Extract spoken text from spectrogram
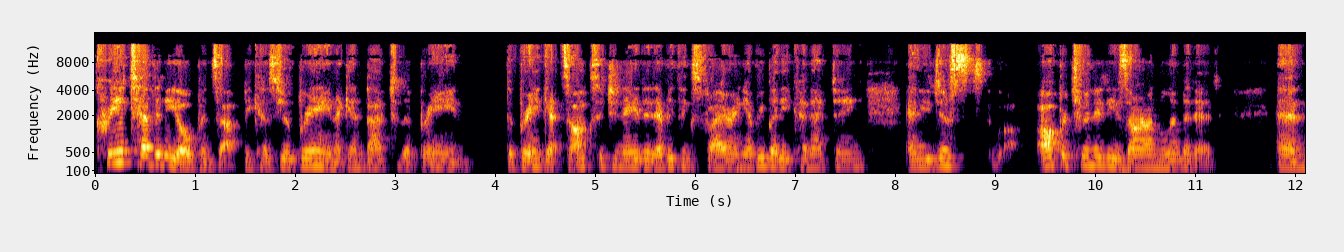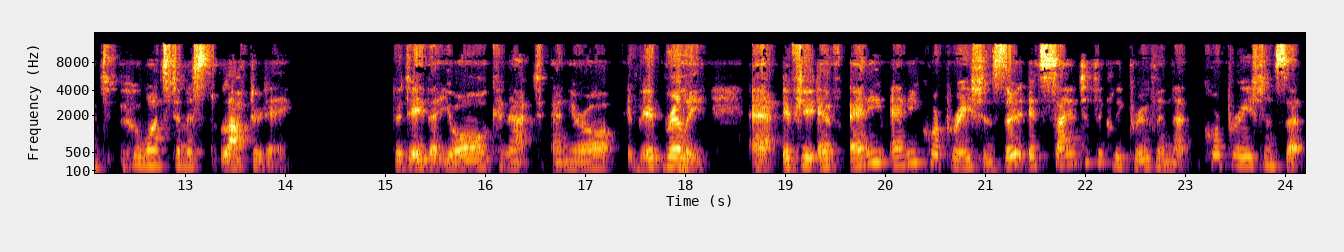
Creativity opens up because your brain, again back to the brain, the brain gets oxygenated, everything's firing, everybody connecting, and you just opportunities are unlimited. And who wants to miss laughter day? The day that you all connect and you're all it really uh, if you if any any corporations there, it's scientifically proven that corporations that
